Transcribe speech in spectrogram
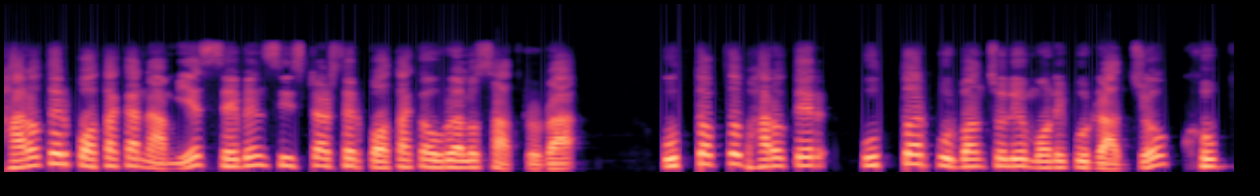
ভারতের পতাকা নামিয়ে সেভেন সিস্টার্সের পতাকা উড়ালো ছাত্ররা। উত্তপ্ত ভারতের উত্তর পূর্বাঞ্চলীয় মণিপুর রাজ্য ক্ষুব্ধ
